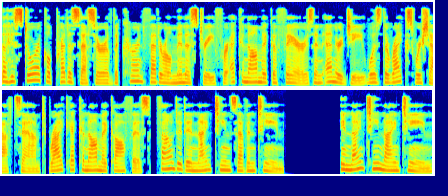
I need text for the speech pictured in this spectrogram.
The historical predecessor of the current Federal Ministry for Economic Affairs and Energy was the Reichswirtschaftsamt Reich Economic Office, founded in 1917. In 1919,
